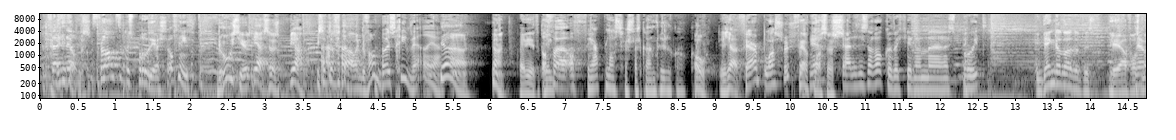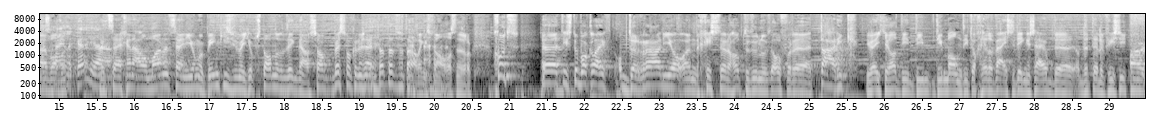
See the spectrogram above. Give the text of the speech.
Het zijn Niet de anders. plantenbesproeiers, of niet? De Hoesiers, ja, zo- ja. Is dat de vertaling ervan? Misschien wel, ja. Ja, ja. Ik weet niet. Of, eh, of verplassers, dat kan natuurlijk ook. Oh, ja. Verplassers? Verplassers. Ja, dat is toch ook dat je dan eh, sproeit. Ik denk dat dat het is. Ja, volgens Ja, mij wel. Ja. Het zijn geen oude mannen, het zijn jonge binkies. Een beetje opstandig. Ik denk, nou, het zou best wel kunnen zijn dat dat de vertaling is van alles natuurlijk. Goed, eh, het is Toebak Live op de radio. En gisteren hoopte doen we het over eh Tarik. Je weet je wel, die, die, die man die toch hele wijze dingen zei op de, op de televisie. Maar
